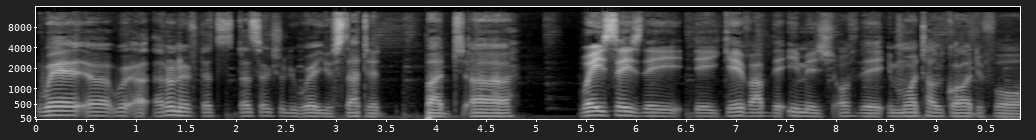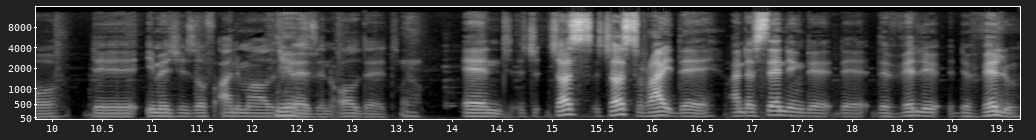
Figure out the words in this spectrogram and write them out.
where, uh, where I- I don't know if that's that's actually where you started, but uh, where he says they they gave up the image of the immortal God for the images of animals, Yes. birds, and all that. Yeah. And j- just just right there, understanding the, the, the value the value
